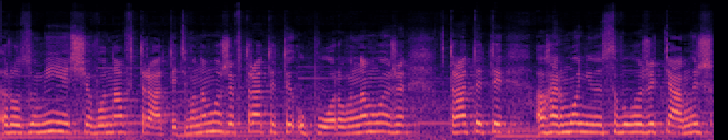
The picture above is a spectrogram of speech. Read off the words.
розуміє, що вона втратить. Вона може втратити упору, вона може втратити гармонію свого життя. Ми ж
